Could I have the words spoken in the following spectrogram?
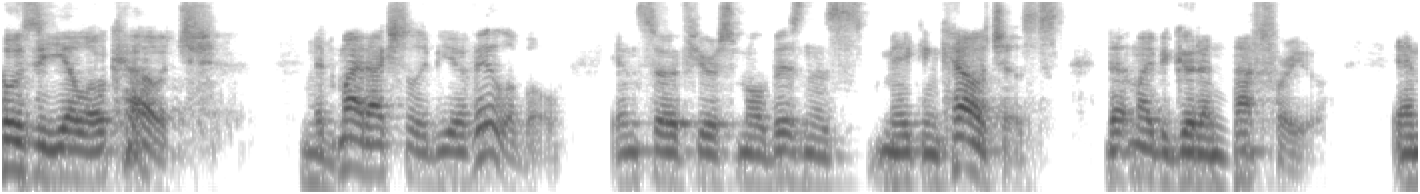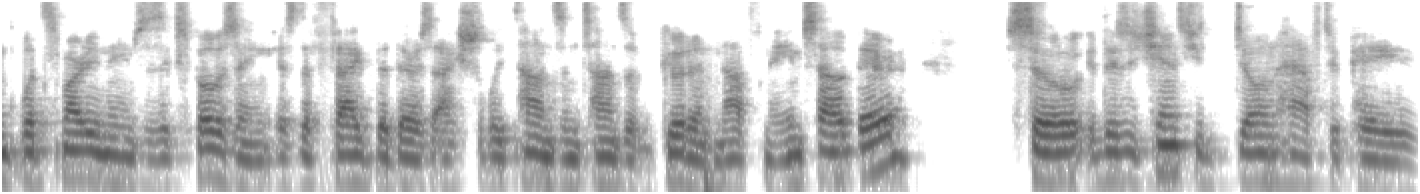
cozy yellow couch mm. it might actually be available. And so if you're a small business making couches that might be good enough for you. And what smarty names is exposing is the fact that there's actually tons and tons of good enough names out there so there's a chance you don't have to pay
